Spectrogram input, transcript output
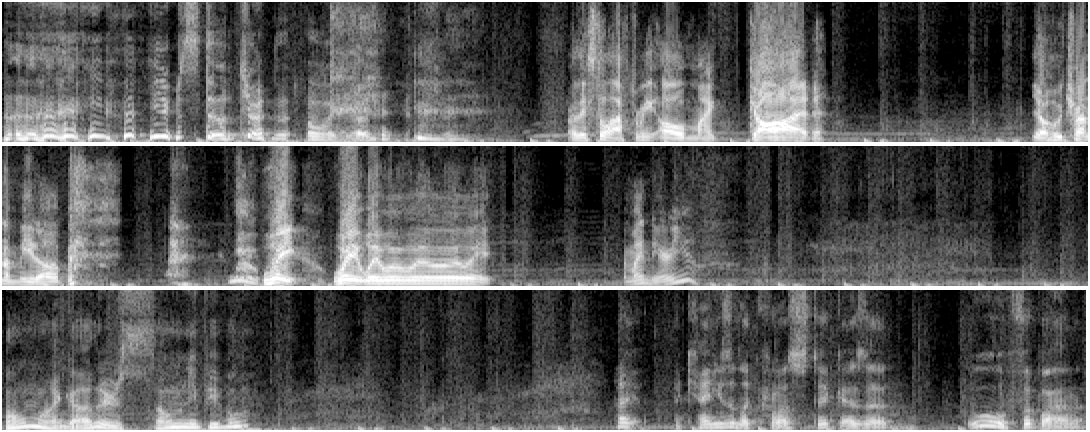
You're still trying to. Oh my god. Are they still after me? Oh my god. Yo, who trying to meet up? wait, wait, wait, wait, wait, wait, wait. Am I near you? Oh my god! There's so many people. I, I can't use a lacrosse stick as a. Ooh, football helmet.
